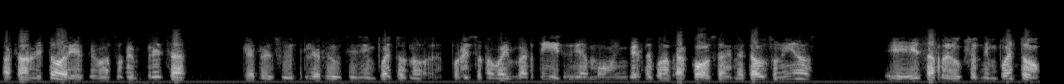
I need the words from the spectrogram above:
pasado en la historia, que vos una empresa que le reducís impuestos, no, por eso no va a invertir, digamos, invierte con otras cosas. En Estados Unidos eh, esa reducción de impuestos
